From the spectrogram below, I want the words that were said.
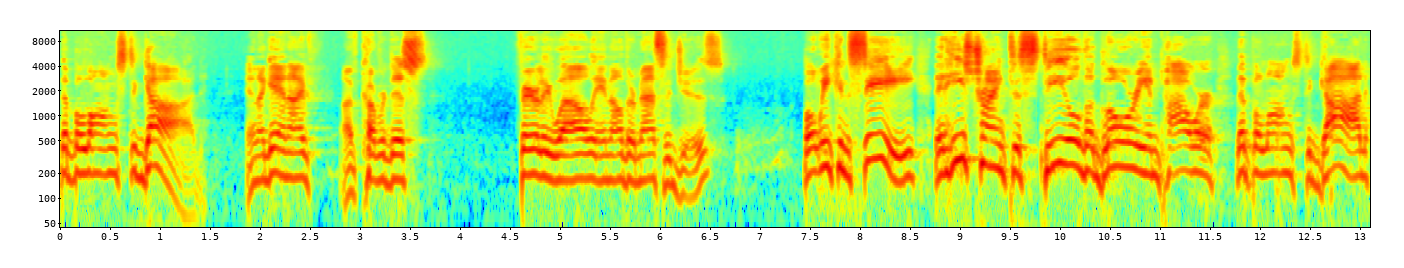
that belongs to God and again I've I've covered this fairly well in other messages but we can see that he's trying to steal the glory and power that belongs to God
